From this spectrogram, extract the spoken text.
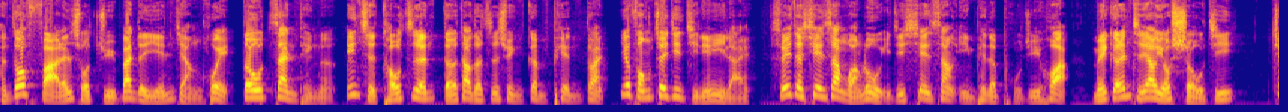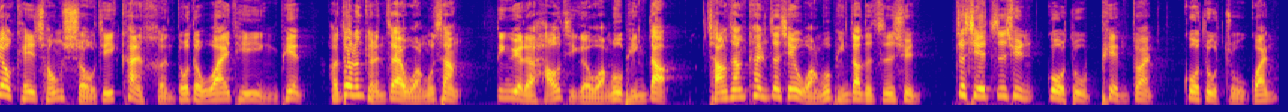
很多法人所举办的演讲会都暂停了，因此投资人得到的资讯更片段。又逢最近几年以来，随着线上网络以及线上影片的普及化，每个人只要有手机，就可以从手机看很多的 YT 影片。很多人可能在网络上订阅了好几个网络频道，常常看这些网络频道的资讯，这些资讯过度片段、过度主观。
